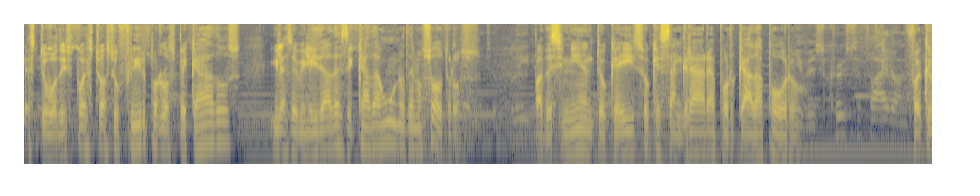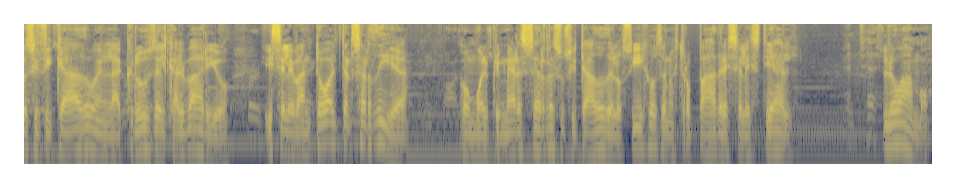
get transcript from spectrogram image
Estuvo dispuesto a sufrir por los pecados y las debilidades de cada uno de nosotros padecimiento que hizo que sangrara por cada poro. Fue crucificado en la cruz del Calvario y se levantó al tercer día como el primer ser resucitado de los hijos de nuestro Padre Celestial. Lo amo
